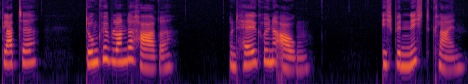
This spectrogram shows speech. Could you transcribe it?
glatte, dunkelblonde Haare und hellgrüne Augen. Ich bin nicht klein.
